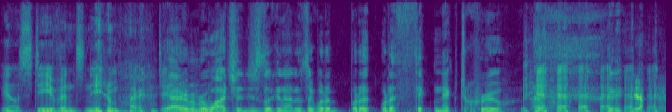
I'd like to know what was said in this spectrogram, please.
you know Stevens, Niedermayer. Yeah, I remember watching it, just looking at it. It's like what a what a what a thick necked crew. yeah.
